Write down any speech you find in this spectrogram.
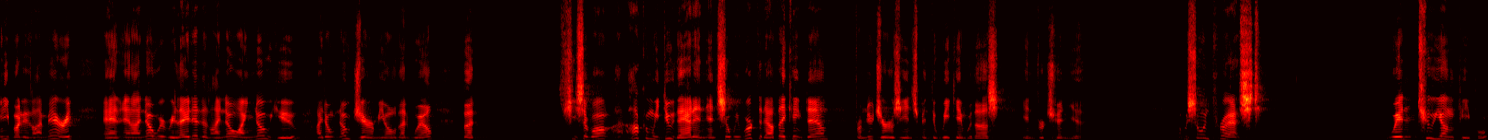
anybody that I marry. And, and I know we're related, and I know I know you. I don't know Jeremy all that well, but she said, Well, how can we do that? And, and so we worked it out. They came down from New Jersey and spent the weekend with us in Virginia I was so impressed when two young people,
